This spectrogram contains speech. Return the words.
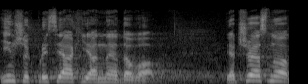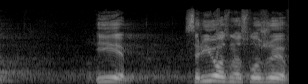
Інших присяг я не давав. Я чесно і серйозно служив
